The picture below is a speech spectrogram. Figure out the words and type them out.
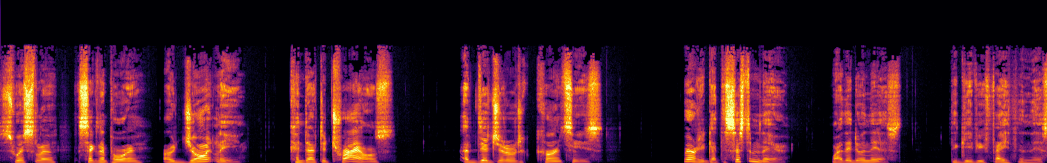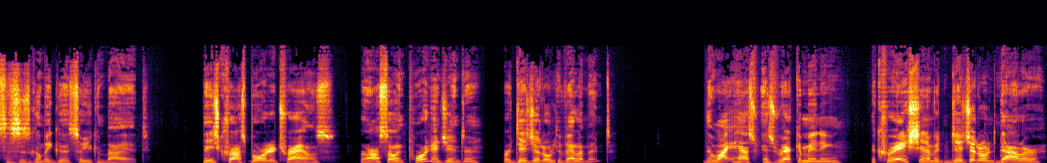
Switzerland, Singapore are jointly conducted trials of digital currencies. We already got the system there. Why are they doing this? To give you faith in this. This is going to be good so you can buy it. These cross border trials are also an important agenda for digital development. The White House is recommending the creation of a digital dollar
